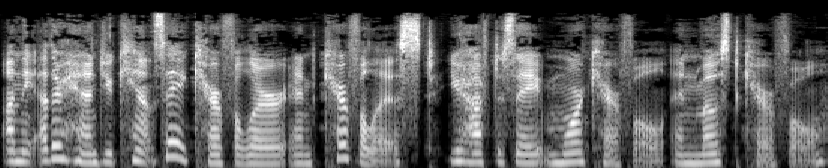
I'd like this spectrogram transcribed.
On the other hand, you can't say carefuler and carefulest. You have to say more careful and most careful.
